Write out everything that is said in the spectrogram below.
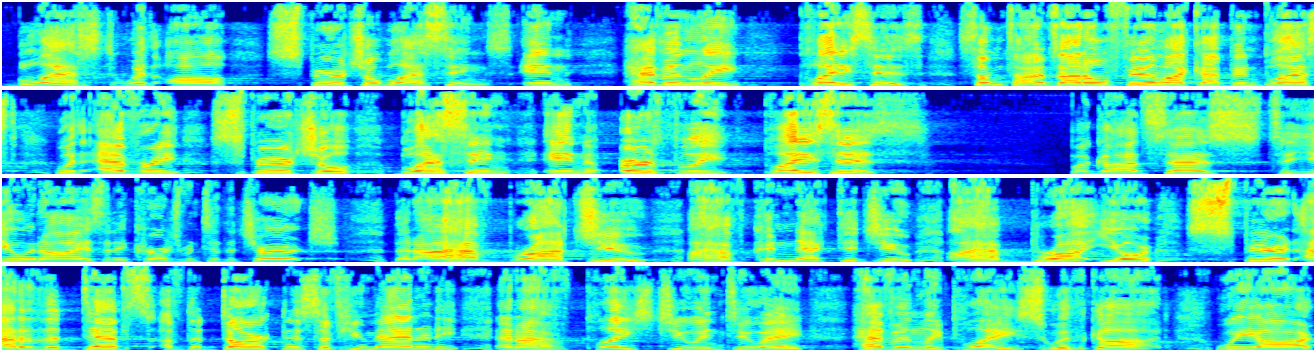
blessed with all spiritual blessings in heavenly places. Sometimes I don't feel like I've been blessed with every spiritual blessing in earthly places. But God says to you and I, as an encouragement to the church, that I have brought you, I have connected you, I have brought your spirit out of the depths of the darkness of humanity, and I have placed you into a heavenly place with God. We are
